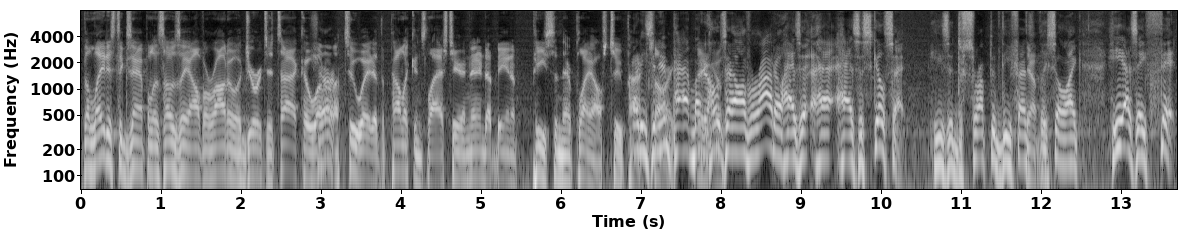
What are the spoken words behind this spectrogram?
the latest example is Jose Alvarado of Georgia Tech, who sure. went on a two-way to the Pelicans last year and ended up being a piece in their playoffs too. But he's Sorry. an impact. But Jose go. Alvarado has a has a skill set. He's a disruptive defensively. Yep. So like he has a fit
